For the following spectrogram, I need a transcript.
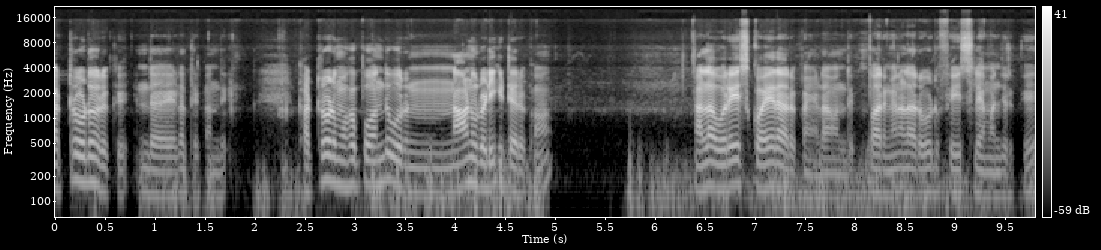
கட்ரோடும் இருக்குது இந்த இடத்துக்கு வந்து. கட்ரோடு முகப்பு வந்து ஒரு நானூறு அடிக்கிட்ட இருக்கும். நல்லா ஒரே ஸ்கொயராக இருக்கும் இடம் வந்து. பாருங்கள் நல்லா ரோடு ஃபேஸில் அமைஞ்சிருக்கு.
